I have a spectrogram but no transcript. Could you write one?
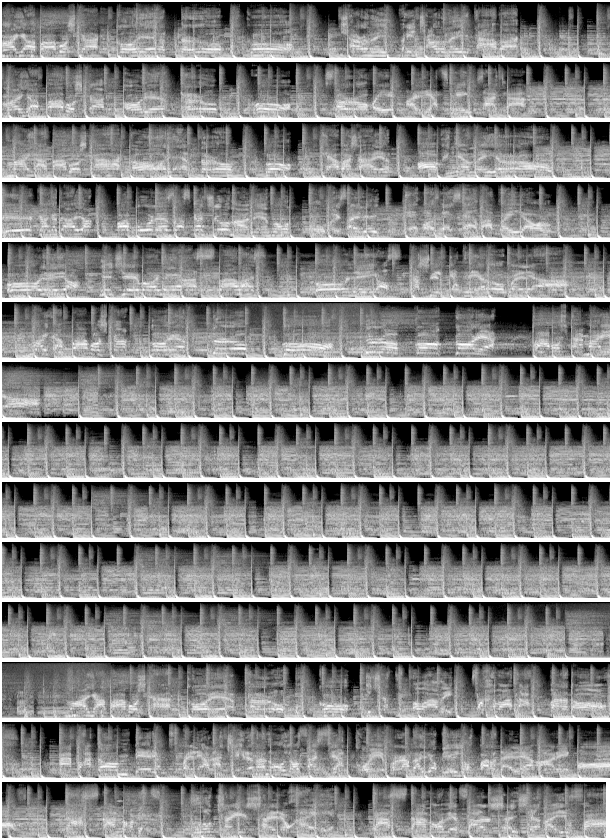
Моя бабушка курит трубку. Черный причерный табак Моя бабушка. Курит трубку Печатает планы захвата бородов. А потом берет в плен очередную соседку И продает ее в борделе моряков. Да становится лучшей шлюхой Да становится женщиной фа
